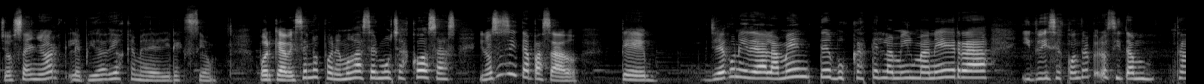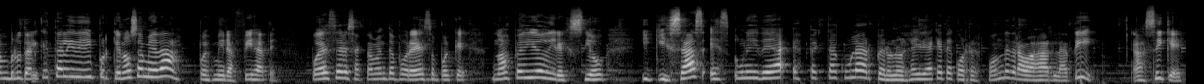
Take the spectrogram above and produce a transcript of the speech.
yo, Señor, le pido a Dios que me dé dirección. Porque a veces nos ponemos a hacer muchas cosas y no sé si te ha pasado. Te llega una idea a la mente, buscaste la mil manera y tú dices, contra, pero si tan, tan brutal que está la idea y por qué no se me da. Pues mira, fíjate, Puede ser exactamente por eso, porque no has pedido dirección y quizás es una idea espectacular, pero no es la idea que te corresponde trabajarla a ti. Así que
